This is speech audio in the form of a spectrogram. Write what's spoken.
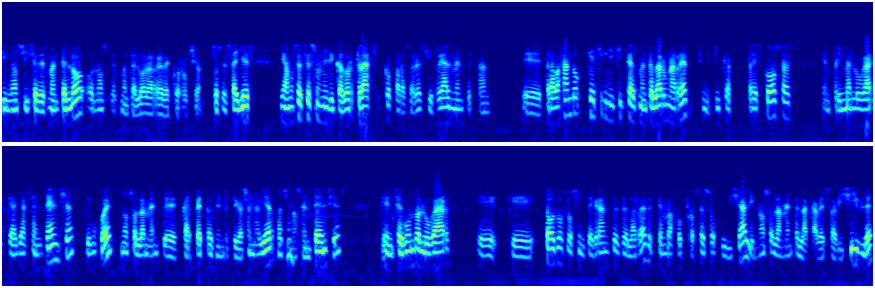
Sino si se desmanteló o no se desmanteló la red de corrupción. Entonces ahí es, digamos, ese es un indicador clásico para saber si realmente están eh, trabajando. ¿Qué significa desmantelar una red? Significa tres cosas. En primer lugar, que haya sentencias de un juez, no solamente carpetas de investigación abiertas, sino sentencias. En segundo lugar, eh, que todos los integrantes de la red estén bajo proceso judicial y no solamente la cabeza visible.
